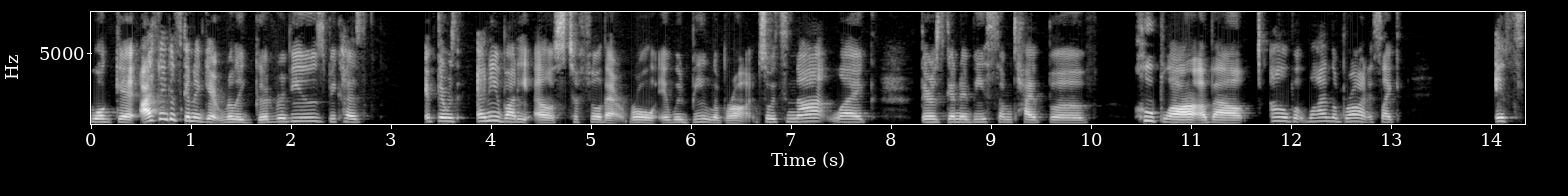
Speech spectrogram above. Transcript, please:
will get, I think it's to get really good reviews because if there was anybody else to fill that role, it would be LeBron. So it's not like there's to be some type of hoopla about, oh, but why LeBron? It's like, it's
